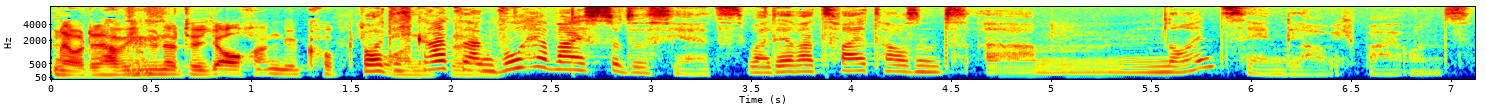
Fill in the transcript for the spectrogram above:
Ja, den habe ich mir natürlich auch angeguckt. Wollte ich gerade sagen, äh, woher weißt du das jetzt? Weil der war 2019, glaube ich, bei uns.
